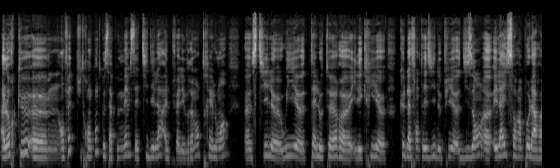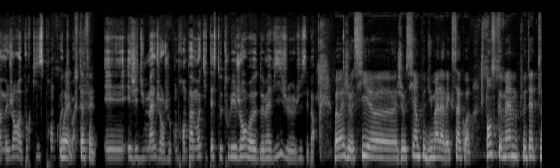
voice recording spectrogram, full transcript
alors que en fait tu te rends compte que ça peut même cette idée là elle peut aller vraiment très loin euh, style euh, oui euh, tel auteur il écrit que de la fantaisie depuis dix ans et là il sort un polar hein, mais genre pour qui il se prend quoi ouais, tout à fait. Et, j'ai du mal genre je comprends pas moi qui teste tous les genres de ma vie je je sais pas. Bah ouais j'ai aussi j'ai aussi un peu du mal avec ça quoi. Je pense que même peut-être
